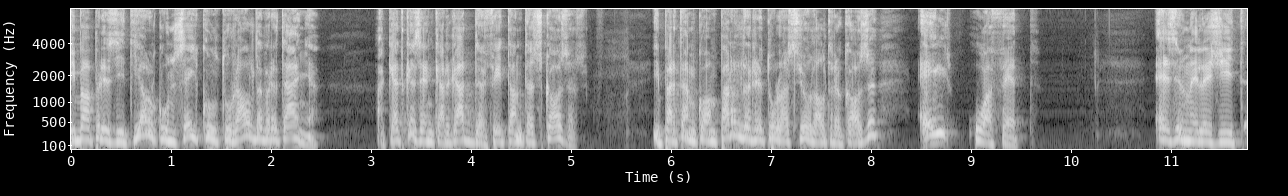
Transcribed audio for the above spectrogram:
i va presidir el Consell Cultural de Bretanya, aquest que s'ha encarregat de fer tantes coses. I per tant, quan parla de retolació d'altra cosa, ell ho ha fet. És un elegit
